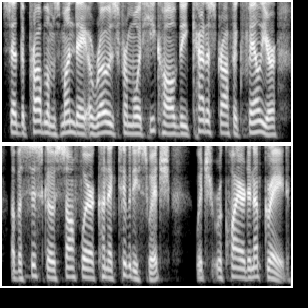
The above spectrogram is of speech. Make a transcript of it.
said the problems Monday arose from what he called the catastrophic failure of a Cisco software connectivity switch, which required an upgrade.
